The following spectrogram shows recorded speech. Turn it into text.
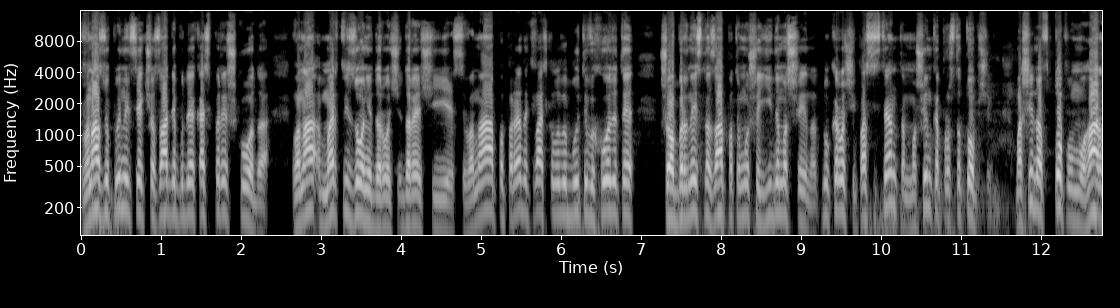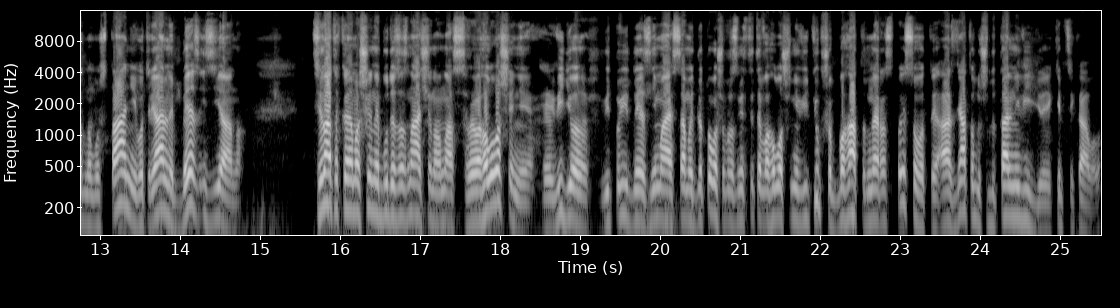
Вона зупиниться, якщо ззаді буде якась перешкода. Вона в мертвій зоні, до речі, є. Вона попередить вас, коли ви будете виходити, що обернись назад, тому що їде машина. Ну, коротше, по асистентам машинка просто топчик. Машина в топовому гарному стані, от реально без із'яну. Ціна такої машини буде зазначена у нас в оголошенні. Відео, відповідно, я знімаю саме для того, щоб розмістити в оголошенні в YouTube, щоб багато не розписувати, а зняти лише детальне відео, яке б цікавило.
